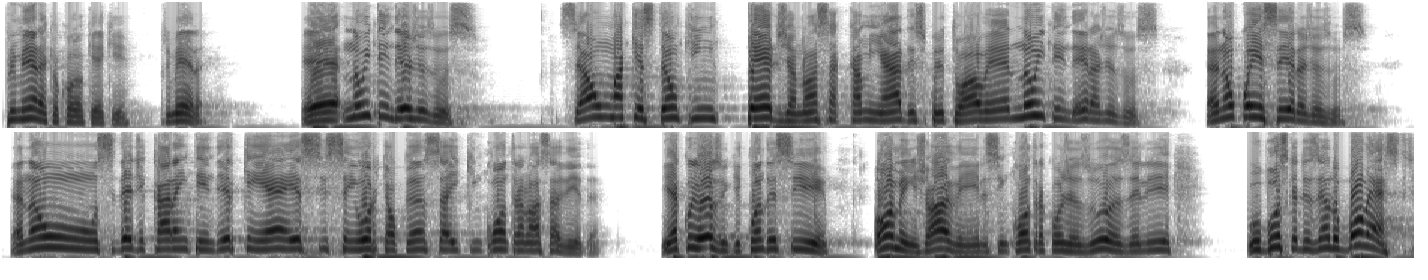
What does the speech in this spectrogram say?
Primeira que eu coloquei aqui, primeira, é não entender Jesus. Se há uma questão que impede a nossa caminhada espiritual, é não entender a Jesus, é não conhecer a Jesus, é não se dedicar a entender quem é esse Senhor que alcança e que encontra a nossa vida. E é curioso que quando esse homem jovem ele se encontra com Jesus, ele o busca dizendo: Bom mestre,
